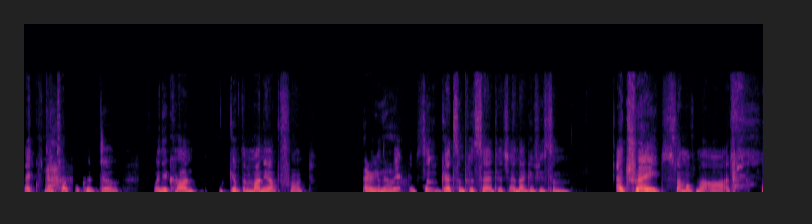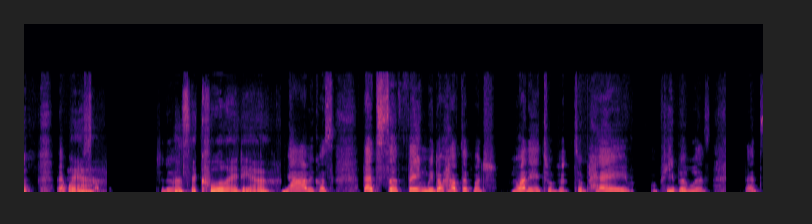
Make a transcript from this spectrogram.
Like, that's yeah. what you could do when you can't give them money up front. There you, you go. Get some percentage, and I give you some. I trade some of my art. that would yeah. be to do. That's a cool idea. Yeah, because that's the thing. We don't have that much money to to pay people with. That's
